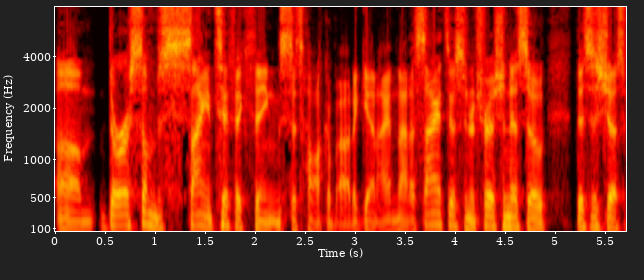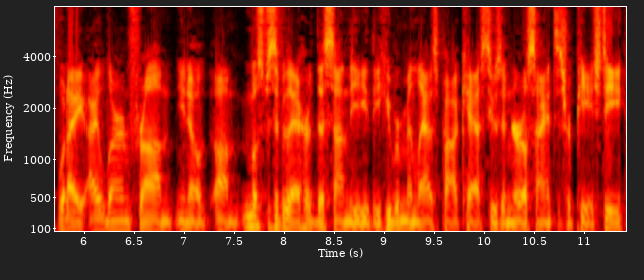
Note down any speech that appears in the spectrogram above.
um, there are some scientific things to talk about. Again, I'm not a scientist or nutritionist, so this is just what I, I learned from, you know, um, most specifically, I heard this on the, the Huberman Labs podcast, who's a neuroscientist or PhD.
